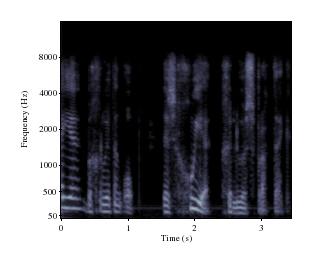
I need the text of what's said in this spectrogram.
eie begroting op. Dis goeie geloofspraktyk.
